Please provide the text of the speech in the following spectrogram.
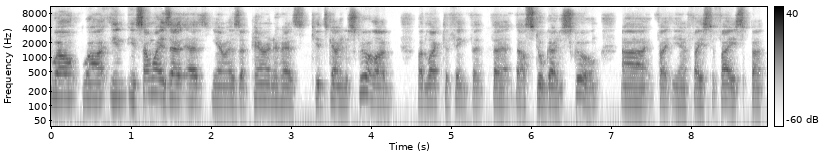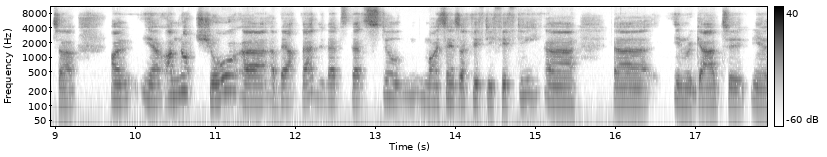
Well, well, in, in some ways, as, as, you know, as a parent who has kids going to school, I'd I'd like to think that, that they'll still go to school, uh, you know, face to face. But uh, I'm, you know, I'm not sure uh, about that. That's that's still my sense of 50-50 uh, uh, in regard to you know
